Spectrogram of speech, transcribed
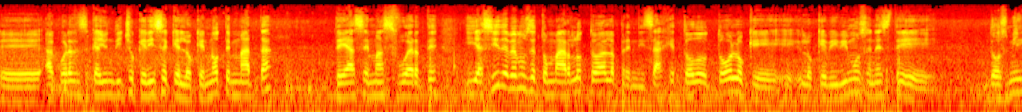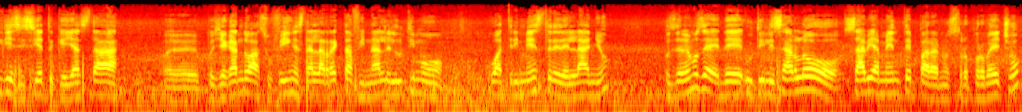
Eh, acuérdense que hay un dicho que dice que lo que no te mata te hace más fuerte y así debemos de tomarlo todo el aprendizaje, todo, todo lo, que, lo que vivimos en este 2017 que ya está eh, pues llegando a su fin, está en la recta final, el último cuatrimestre del año pues debemos de, utilizarlo sabiamente para nuestro provecho,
